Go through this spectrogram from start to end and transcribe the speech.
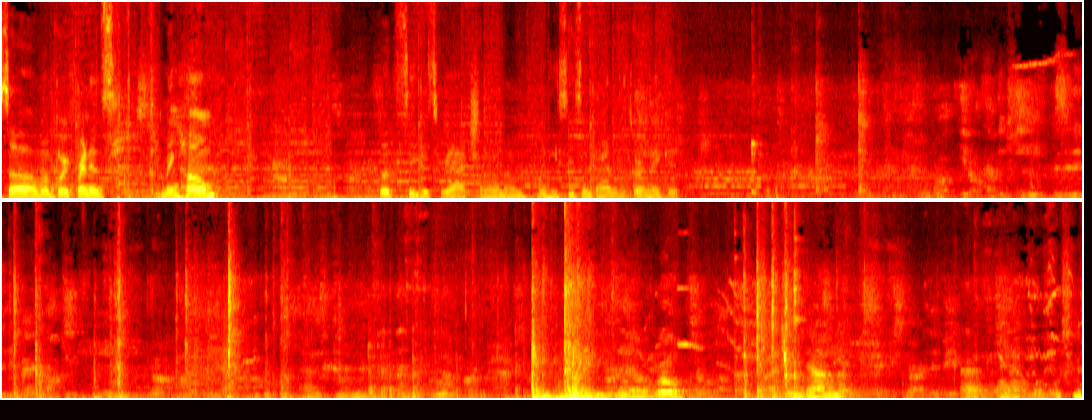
So my boyfriend is coming home. Let's see his reaction when I'm when he sees me behind the door naked. Damn, bro. Lay down. the- God damn, what, what you?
